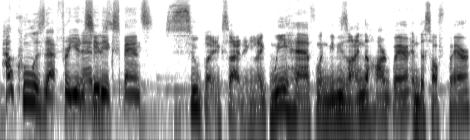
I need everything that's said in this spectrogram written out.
how cool is that for you to see the expanse? Super exciting. Like we have, when we design the hardware and the software,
